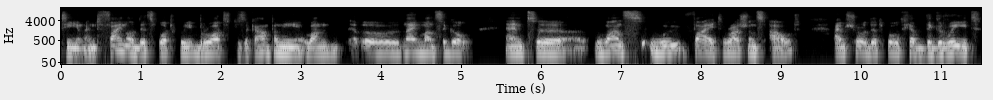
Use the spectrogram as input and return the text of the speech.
team, and finally that's what we brought to the company one uh, nine months ago. And uh, once we fight Russians out, I'm sure that we'll have the great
